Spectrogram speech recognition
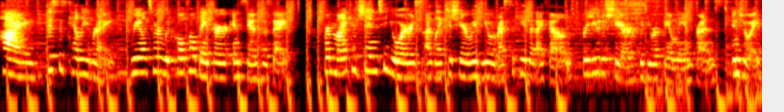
Hi, this is Kelly Ray, Realtor with Coldwell Banker in San Jose. From my kitchen to yours, I'd like to share with you a recipe that I found for you to share with your family and friends. Enjoy.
